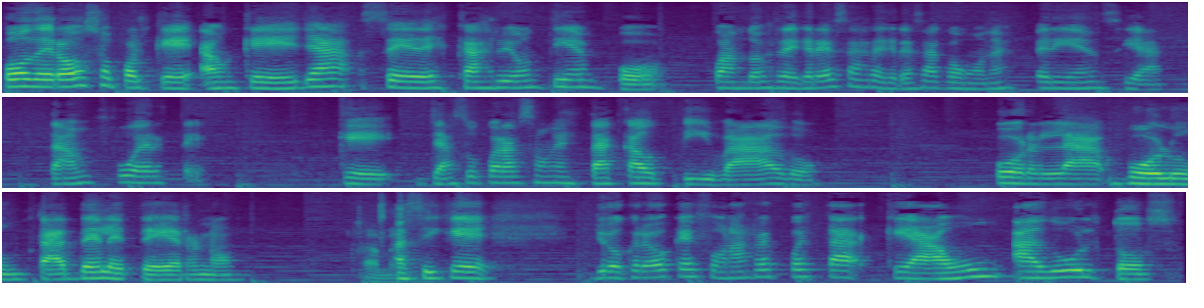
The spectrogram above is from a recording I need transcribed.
poderoso porque aunque ella se descarrió un tiempo, cuando regresa, regresa con una experiencia tan fuerte que ya su corazón está cautivado por la voluntad del Eterno. Amén. Así que yo creo que fue una respuesta que aún adultos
